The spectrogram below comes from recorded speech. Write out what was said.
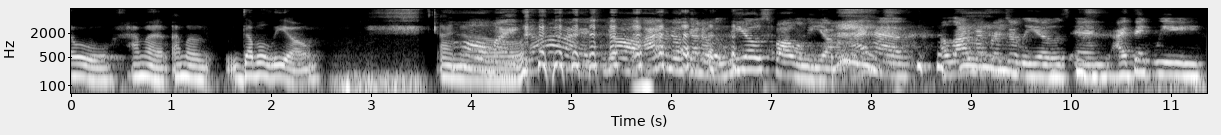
Oh, I'm a I'm a double Leo. I know. Oh my gosh, y'all! I don't know if y'all know, but Leos follow me, y'all. I have a lot of my friends are Leos, and I think we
